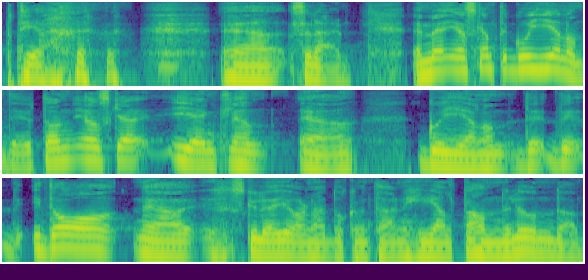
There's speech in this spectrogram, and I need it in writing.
på tv. Eh, sådär. Men jag ska inte gå igenom det utan jag ska egentligen eh, gå igenom. Det, det, idag när jag skulle göra den här dokumentären helt annorlunda.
